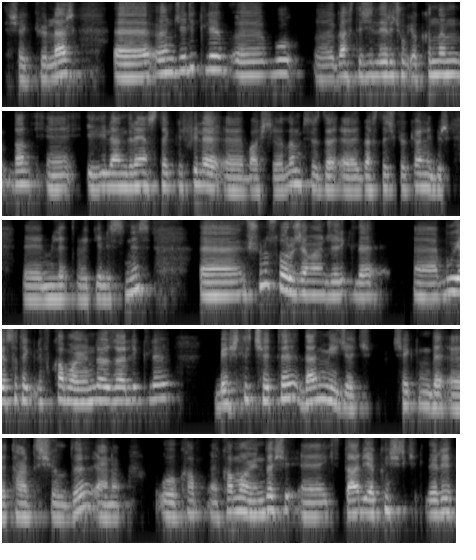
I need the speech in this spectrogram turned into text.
Teşekkürler. Ee, öncelikle e, bu e, gazetecileri çok yakınlarından e, ilgilendiren teklifiyle e, başlayalım. Siz de e, gazeteci kökenli bir e, milletvekilisiniz. E, şunu soracağım öncelikle. E, bu yasa teklifi kamuoyunda özellikle beşli çete denmeyecek şeklinde e, tartışıldı. Yani o kam e, kamuoyunda e, iktidar yakın şirketleri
